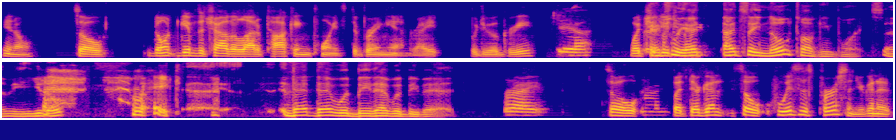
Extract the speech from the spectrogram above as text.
You know, so don't give the child a lot of talking points to bring in, right? Would you agree? Yeah. What should Actually, I'd, I'd, say no talking points. I mean, you know, right. Uh, that that would be that would be bad. Right. So, but they're going to, so who is this person? You're going to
